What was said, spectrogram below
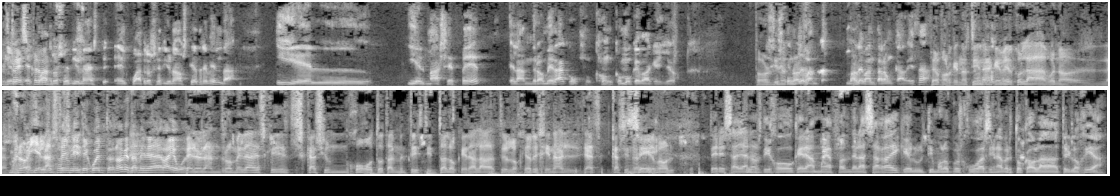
El Que 3, el perdón. 4 se dio una el 4 se dio una hostia tremenda y el y el Mass Effect el Andrómeda con- cómo quedó aquello Por si es no- que no, levanta- no levantaron cabeza. Pero porque no tiene nada que ver con la. Bueno, la Bueno, y el Anthem sí. ni te cuento, ¿no? Que Eh, también era de Bioware. Pero el Andrómeda es que es casi un juego totalmente distinto a lo que era la trilogía original. Ya es, casi no Sí. es ni rol. Teresa ya nos dijo que era muy afán de la saga y que el último lo puedes jugar sin haber tocado la trilogía.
